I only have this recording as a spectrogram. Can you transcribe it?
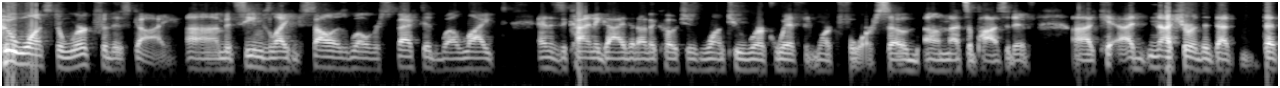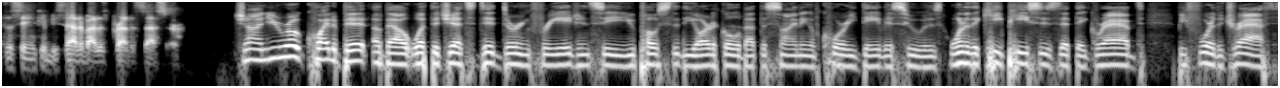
who wants to work for this guy. Um, it seems like Saleh is well respected, well liked and is the kind of guy that other coaches want to work with and work for. So um, that's a positive. Uh, I'm not sure that, that that the same can be said about his predecessor. Jon, you wrote quite a bit about what the Jets did during free agency. You posted the article about the signing of Corey Davis, who was one of the key pieces that they grabbed before the draft.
